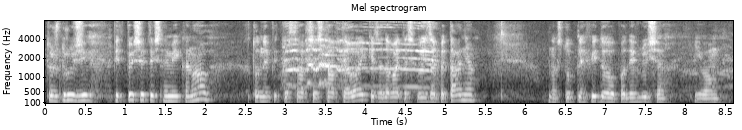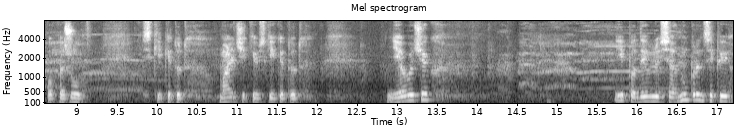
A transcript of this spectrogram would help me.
Тож, друзі, підписуйтесь на мій канал. Хто не підписався, ставте лайки, задавайте свої запитання. В наступних відео подивлюся і вам покажу, скільки тут мальчиків, скільки тут дівчаток. І подивлюся, ну, в принципі,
